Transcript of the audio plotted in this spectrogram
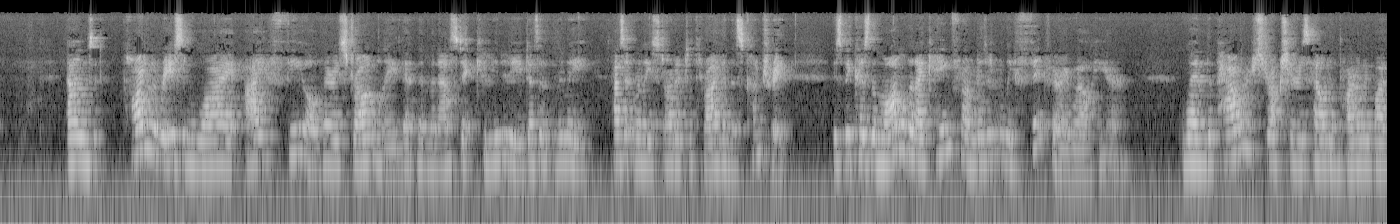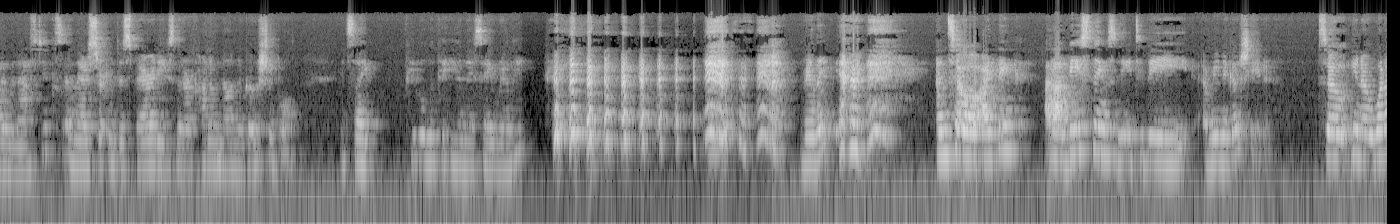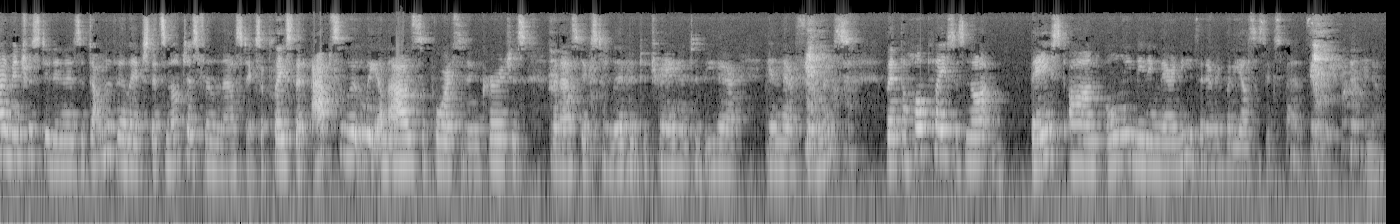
And part of the reason why I feel very strongly that the monastic community doesn't really hasn't really started to thrive in this country is because the model that I came from doesn't really fit very well here. When the power structure is held entirely by the monastics and there's certain disparities that are kind of non negotiable, it's like people look at you and they say, Really? really? and so I think uh, these things need to be renegotiated. So, you know, what I'm interested in is a Dhamma village that's not just for monastics, a place that absolutely allows, supports, and encourages monastics to live and to train and to be there in their fullness. But the whole place is not based on only meeting their needs at everybody else's expense. You know,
